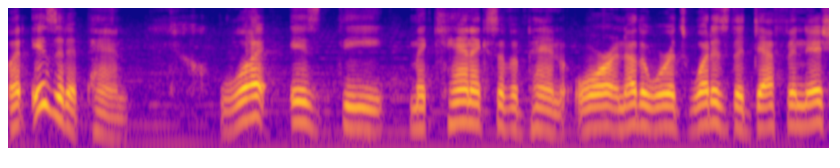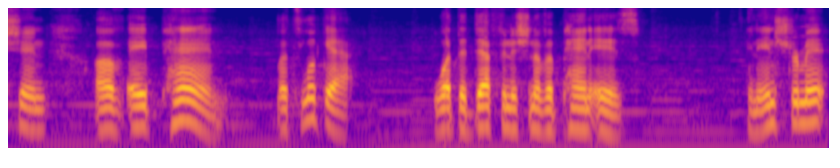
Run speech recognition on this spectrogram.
But is it a pen? What is the mechanics of a pen? Or, in other words, what is the definition of a pen? Let's look at what the definition of a pen is an instrument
